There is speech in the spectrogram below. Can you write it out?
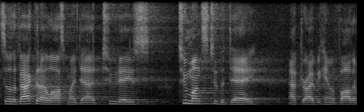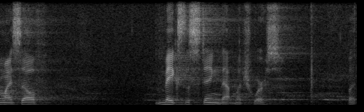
So the fact that I lost my dad two days, two months to the day after I became a father myself makes the sting that much worse. But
